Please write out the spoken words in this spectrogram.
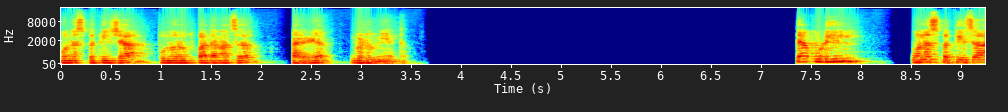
वनस्पतीच्या पुनरुत्पादनाचं कार्य घडून येतं. त्यापुढील वनस्पतीचा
